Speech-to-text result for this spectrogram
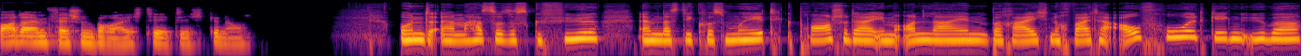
war da im Fashion-Bereich tätig, genau. Und ähm, hast du das Gefühl, ähm, dass die Kosmetikbranche da im Online-Bereich noch weiter aufholt gegenüber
